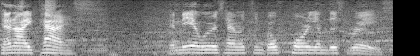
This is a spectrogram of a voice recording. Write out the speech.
Can I pass? Can me and Lewis Hamilton both podium this race?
